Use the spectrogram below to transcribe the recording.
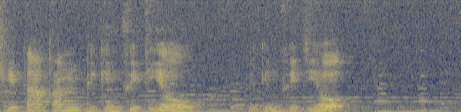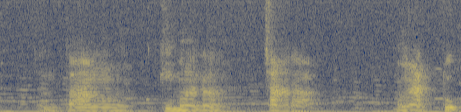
kita akan bikin video bikin video tentang gimana cara mengaduk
